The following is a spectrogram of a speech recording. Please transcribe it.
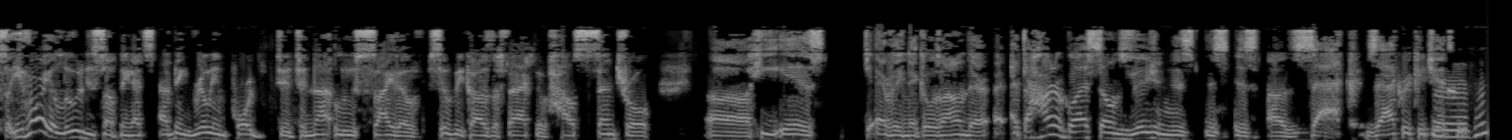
So you've already alluded to something that's I think really important to to not lose sight of, simply because of the fact of how central uh, he is to everything that goes on there. At the heart of Gladstone's vision is is is uh, Zach Zachary Kaczynski. Mm-hmm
